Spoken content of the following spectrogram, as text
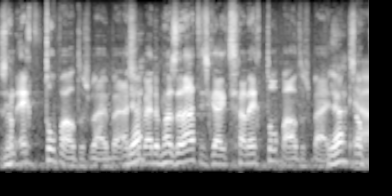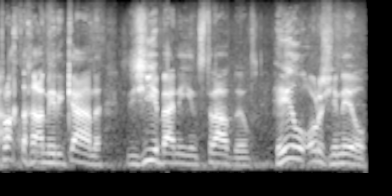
Er staan echt topauto's bij. Als ja? je bij de Maseratis kijkt, er staan echt topauto's bij. Ja? Zo'n prachtige Amerikanen. Die zie je bijna niet in het straatbeeld. Heel origineel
